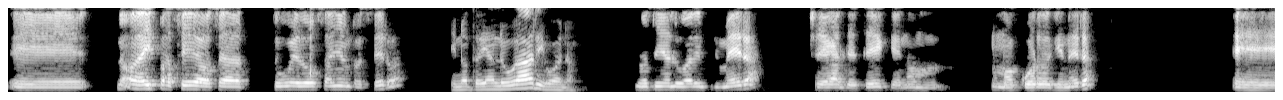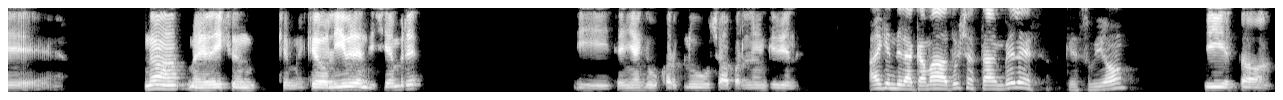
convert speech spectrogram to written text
Eh, no, de ahí pasé, o sea, tuve dos años en reserva, Y no te dieron lugar, y bueno. no tenía lugar en primera, llega el DT que no, no me acuerdo quién era. Eh, nada, me dijeron que me quedo libre en diciembre y tenía que buscar club ya para el año que viene. ¿Alguien de la camada tuya está en Vélez? ¿Que subió? Sí, estaban,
